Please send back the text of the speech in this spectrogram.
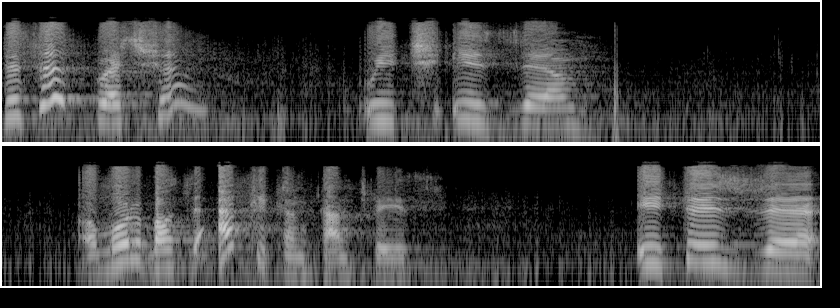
The third question, which is um, uh, more about the African countries, it is uh,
